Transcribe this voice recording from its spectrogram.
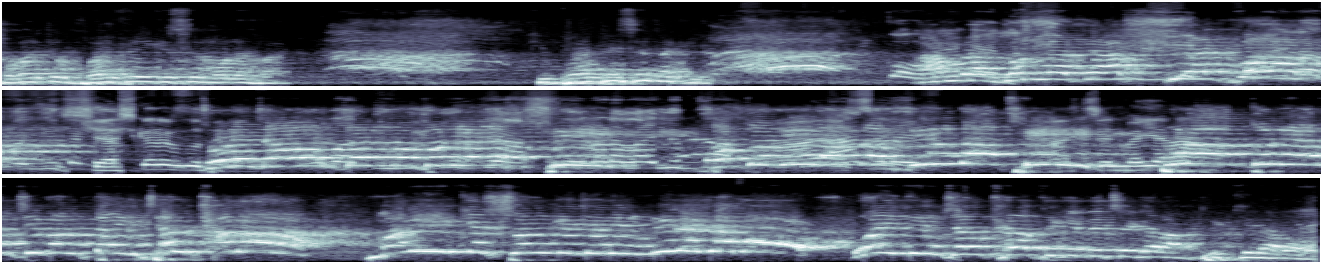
সবাই তো ভয় পেয়ে গেছে মনে হয়। কি ভয় পেয়েছেন নাকি? আমরা দুনিয়াতে আসছি একবার। শেষ করে চলে যাওয়ার জন্য আসছি। আমরা জিন্দা আছি। আছেন ভাইয়া। পুরো দুনিয়ার জীবনটাই জেলখানা। মালিকের সঙ্গে যেদিন মিলে যাব ওই দিন জেলখানা থেকে বেঁচে গেলাম ঠিক কিনা বলো?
